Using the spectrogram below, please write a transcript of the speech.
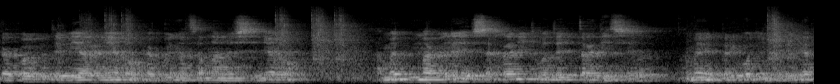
какой бы ты веры не был, какой национальности не был, мы могли сохранить вот эти традиции. Мы приводим пример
